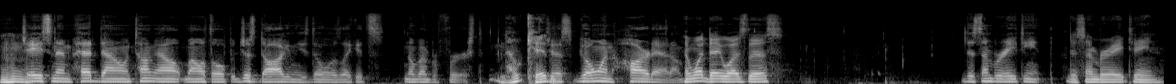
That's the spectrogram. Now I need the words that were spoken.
mm-hmm. chasing him, head down, tongue out, mouth open, just dogging these does like it's November 1st. No kidding. Just going hard at them. and what day was this? December 18th, December 18.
